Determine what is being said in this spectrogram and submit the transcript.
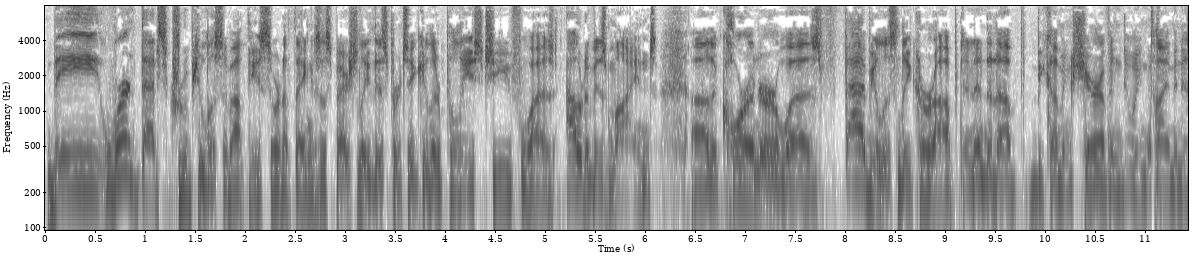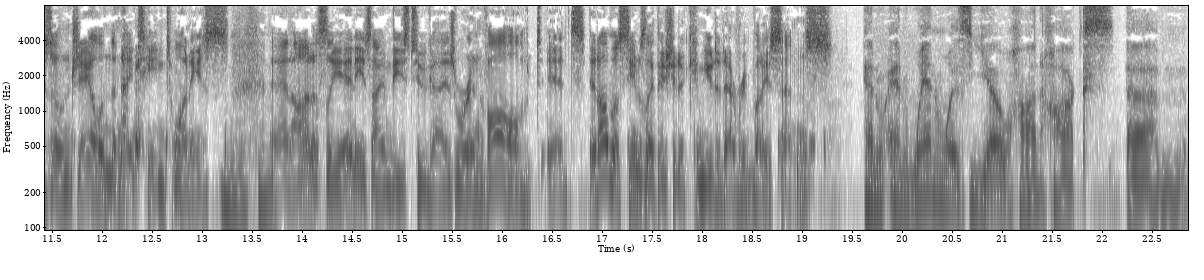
they weren't that scrupulous about these sort of things, especially this particular police chief was out of his mind. Uh, the coroner was fabulously corrupt and ended up becoming sheriff and doing time in his own jail in the 1920s. And honestly, anytime these two guys were involved, it's, it almost seems like they should have commuted everybody's sentence. And and when was Johann Hoch? Um,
